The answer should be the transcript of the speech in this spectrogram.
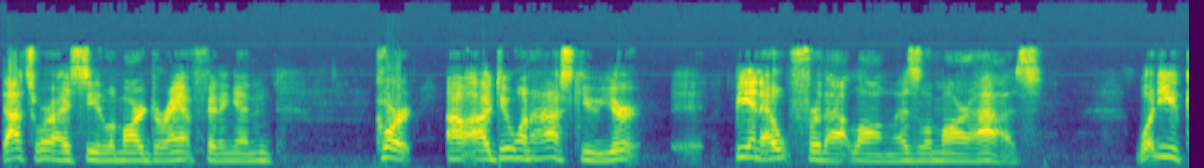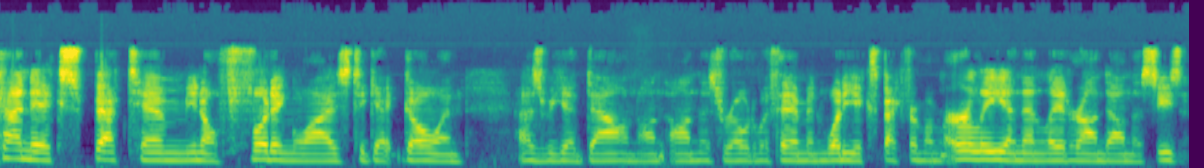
That's where I see Lemar Durant fitting in. Court, I, I do want to ask you, you're being out for that long as Lemar has. What do you kind of expect him, you know, footing wise to get going as we get down on, on this road with him? And what do you expect from him early and then later on down the season?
